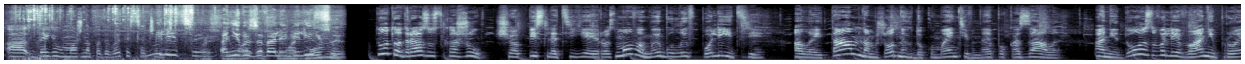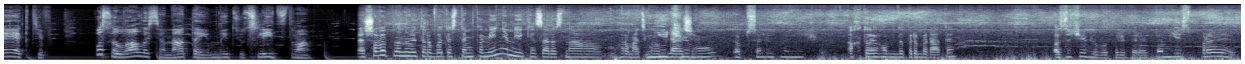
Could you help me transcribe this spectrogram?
А де його можна подивитися? Чи Милиции. Они вызывали милицию. Тут одразу скажу, що після цієї розмови ми були в поліції, але й там нам жодних документів не показали ані дозволів, ані проєктів. Посилалися на таємницю слідства. А що ви плануєте робити з тим камінням, яке зараз на громадському пляжі? Ничего, абсолютно ничего. А хто його буде прибирати? А зачем его прибирать? Там есть проект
